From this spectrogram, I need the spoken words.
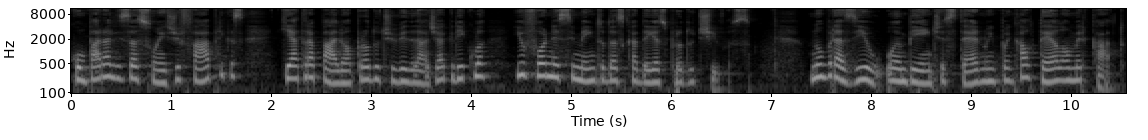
com paralisações de fábricas que atrapalham a produtividade agrícola e o fornecimento das cadeias produtivas. No Brasil, o ambiente externo impõe cautela ao mercado.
